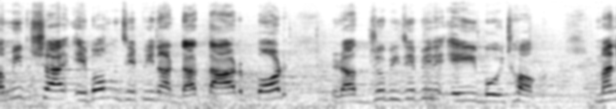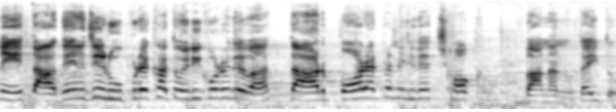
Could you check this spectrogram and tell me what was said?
অমিত শাহ এবং জেপি নাড্ডা, তারপর রাজ্য বিজেপির এই বৈঠক মানে তাদের যে রূপরেখা তৈরি করে দেওয়া, তারপর একটা নিজেদের ছক বানানো, তাই তো?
